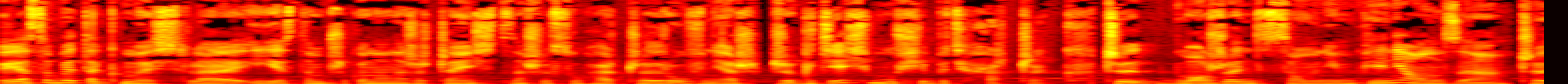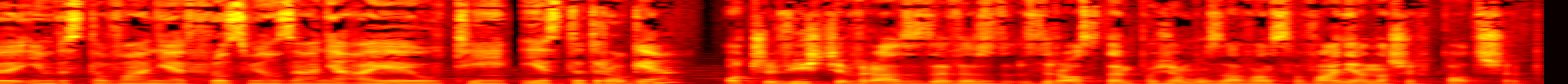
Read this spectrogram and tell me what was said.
Ja sobie tak myślę i jestem przekonana, że część z naszych słuchaczy również, że gdzieś musi być haczyk. Czy może są nim pieniądze? Czy inwestowanie w rozwiązania IoT jest drogie? Oczywiście wraz ze wzrostem poziomu zaawansowania naszych potrzeb,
